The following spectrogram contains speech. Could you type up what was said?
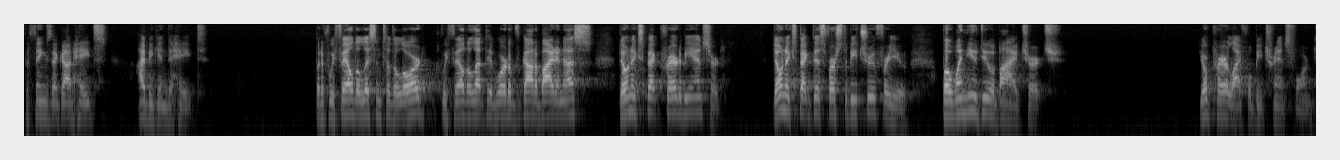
The things that God hates, I begin to hate. But if we fail to listen to the Lord, if we fail to let the Word of God abide in us, don't expect prayer to be answered. Don't expect this verse to be true for you. But when you do abide, church, your prayer life will be transformed.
